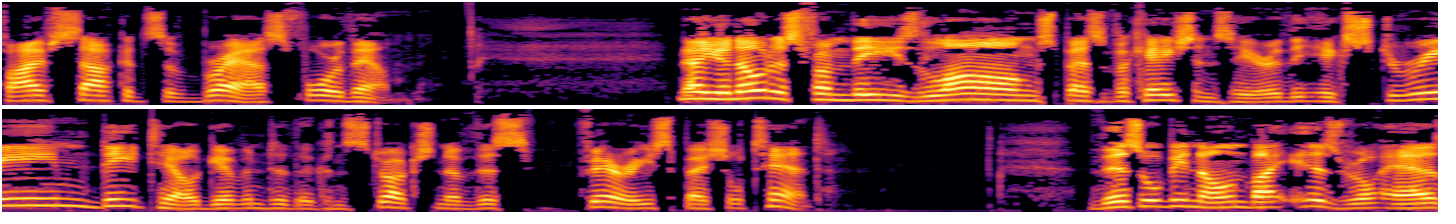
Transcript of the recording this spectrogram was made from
five sockets of brass for them. Now you notice from these long specifications here the extreme detail given to the construction of this very special tent. This will be known by Israel as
